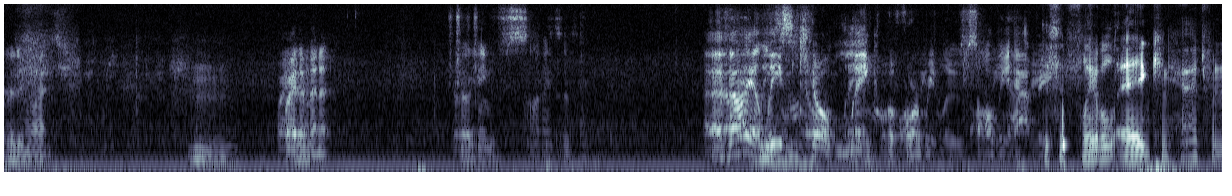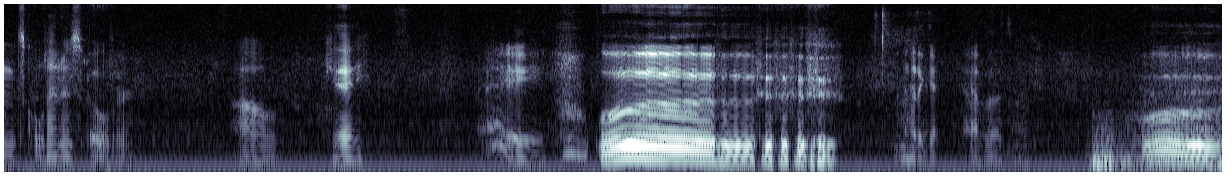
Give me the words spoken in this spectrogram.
pretty much. Hmm. Wait a minute. Judging signs of. If I at least kill Link before we lose, I'll be happy. this inflatable egg can hatch when its cooldown is over. Oh. Okay. Hey. Ooh. I had a gap. Yeah, but that's nice. Ooh.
